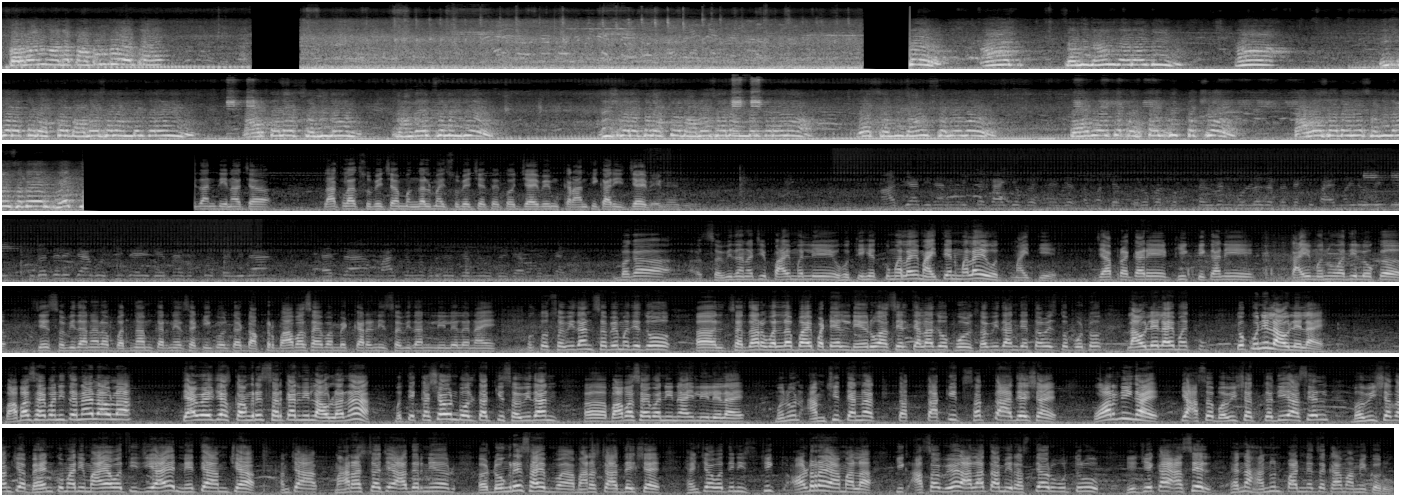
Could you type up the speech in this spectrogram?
सर्वांनी माझ्या पाठिंबा द्यायचा आहे तर आज संविधान गौरव दिन हा विश्वरत्न डॉक्टर बाबासाहेब आंबेडकरांनी भारताला संविधान सांगायचं म्हणजे विश्वरत्न डॉक्टर बाबासाहेब आंबेडकरांना या संविधान सभेवर त्यावेळेचे प्रस्तावित पक्ष बाबासाहेबांना संविधान सभेवर घेत संविधान दिनाच्या लाख लाख शुभेच्छा मंगलमय शुभेच्छा देतो. जय भीम क्रांतिकारी जय भीम. आज या दिनानिमित्त काय जे प्रश्न ज्या समस्या सर्व संविधान बोललं जातं त्याची पायमळली होती. कुठंतरी त्या गोष्टीचा एक येत नाही फक्त संविधान याचा मान ठेवणं कुठेतरी कमी होतं त्याबद्दल काय बघा संविधानाची पायमल्ली होती हे तुम्हालाही माहिती आहे आणि मलाही होत माहिती आहे. ज्या प्रकारे ठिकठिकाणी काही मनुवादी लोक जे संविधानाला बदनाम करण्यासाठी बोलतात डॉक्टर बाबासाहेब आंबेडकरांनी संविधान लिहिलेलं नाही मग तो संविधान सभेमध्ये जो सरदार वल्लभभाई पटेल नेहरू असेल त्याला जो फो संविधान देता वेळेस तो फोटो लावलेला आहे. मग तो कुणी लावलेला आहे? बाबासाहेबांनी तर नाही लावला. त्यावेळेस ज्या काँग्रेस सरकारने लावला ना मग ते कशाहून बोलतात की संविधान बाबासाहेबांनी नाही लिहिलेलं आहे? म्हणून आमची त्यांना ता ताकीद सक्त आदेश आहे. वॉर्निंग आहे की असं भविष्यात कधी असेल? भविष्यात आमच्या बहनकुमारी मायावती जी आहे नेत्या आमच्या आमच्या महाराष्ट्राचे आदरणीय डोंगरे साहेब महाराष्ट्र अध्यक्ष आहे. ह्यांच्या वतीने स्ट्रिक्ट ऑर्डर आहे आम्हाला की असा वेळ आला तर आम्ही रस्त्यावर उतरू. हे जे काय असेल ह्यांना हाणून पाडण्याचं काम आम्ही करू.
